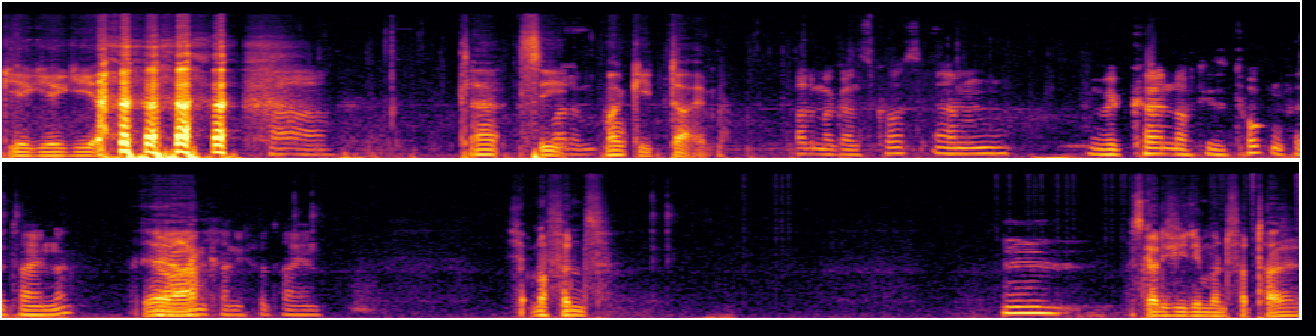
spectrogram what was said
Gier, Gier, Gier. Ah, Klar, sie, Warte. Monkey Time. warte mal ganz kurz. Ähm, wir können doch diese Token verteilen, ne? Ja, einen kann ich verteilen. Ich habe noch fünf. Hm. Weiß gar nicht, wie die man verteilt.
